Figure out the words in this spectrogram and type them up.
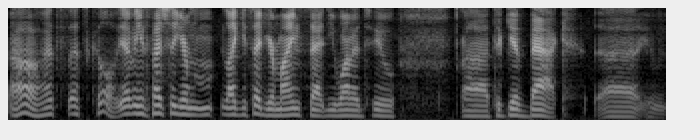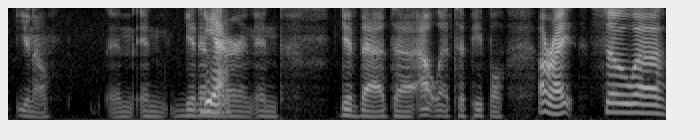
Oh, that's that's cool. Yeah, I mean, especially your like you said, your mindset. You wanted to uh, to give back, uh, you know, and and get in Yeah. there and, and give that uh, outlet to people. All right. So, uh,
